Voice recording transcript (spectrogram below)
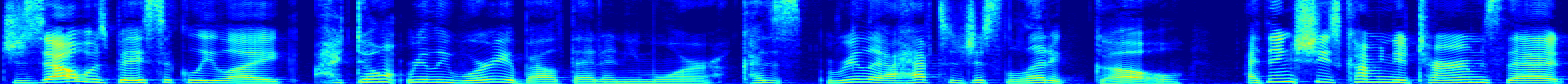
Gizelle was basically like, I don't really worry about that anymore because really I have to just let it go. I think she's coming to terms that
